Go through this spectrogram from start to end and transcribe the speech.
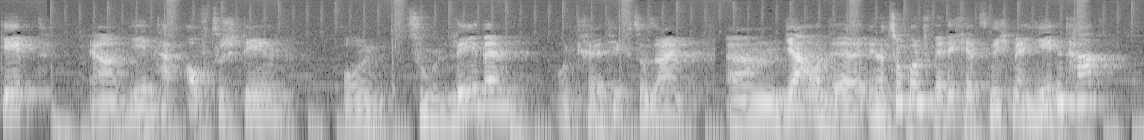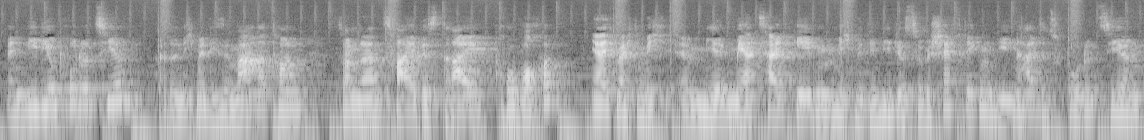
gebt, ja, jeden Tag aufzustehen und zu leben und kreativ zu sein. Ähm, ja, und äh, in der Zukunft werde ich jetzt nicht mehr jeden Tag ein Video produzieren, also nicht mehr diese Marathon, sondern zwei bis drei pro Woche. Ja, ich möchte mich, äh, mir mehr Zeit geben, mich mit den Videos zu beschäftigen, die Inhalte zu produzieren,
